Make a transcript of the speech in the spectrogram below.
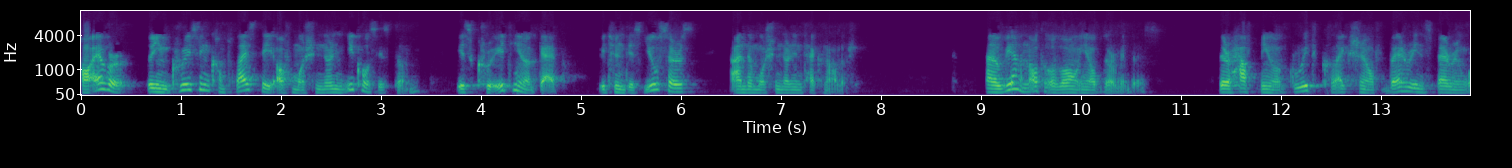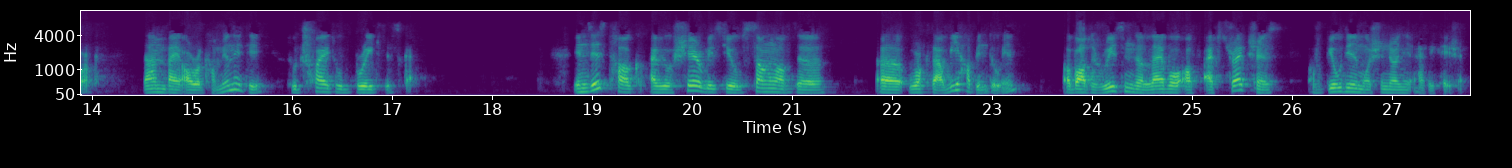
However, the increasing complexity of machine learning ecosystem is creating a gap between these users and the machine learning technology. And we are not alone in observing this. There have been a great collection of very inspiring work done by our community to try to bridge this gap. In this talk, I will share with you some of the uh, work that we have been doing about raising the level of abstractions of building machine learning applications.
